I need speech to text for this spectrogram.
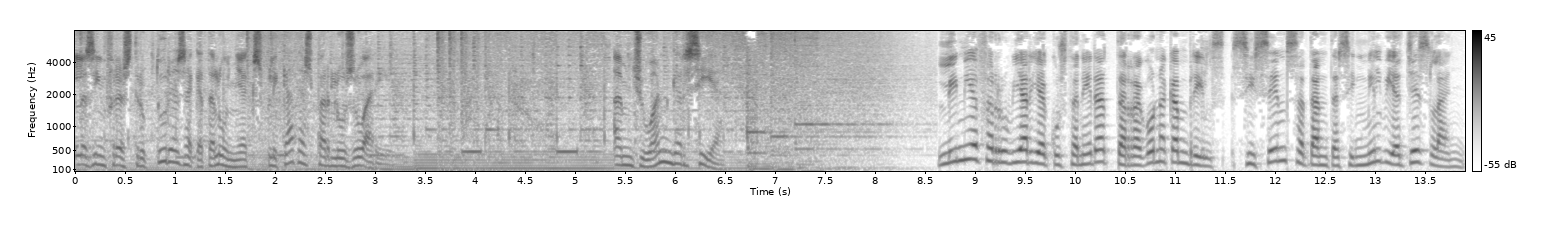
Les infraestructures a Catalunya explicades per l'usuari. Amb Joan Garcia. Línia ferroviària costanera Tarragona-Cambrils, 675.000 viatgers l'any.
